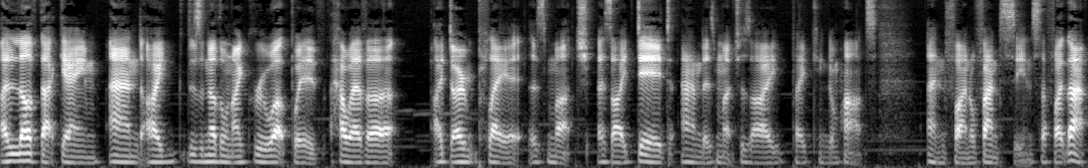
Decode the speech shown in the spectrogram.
I love that game, and I there's another one I grew up with. However, I don't play it as much as I did, and as much as I played Kingdom Hearts and Final Fantasy and stuff like that.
